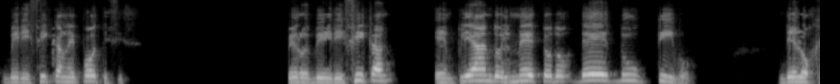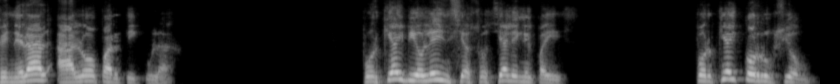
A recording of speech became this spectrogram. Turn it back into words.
verifican la hipótesis, pero verifican empleando el método deductivo, de lo general a lo particular. ¿Por qué hay violencia social en el país? ¿Por qué hay corrupción?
